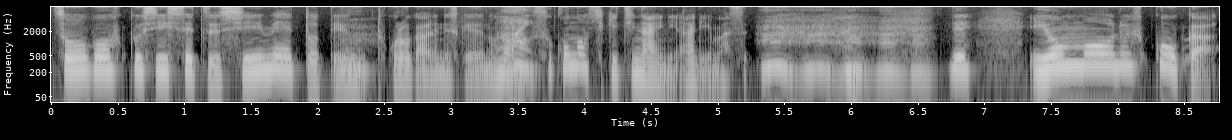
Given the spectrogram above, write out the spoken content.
総合福祉施設シーメイトっていうところがあるんですけれども、うんはい、そこの敷地内にあります。でイオンモール福岡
